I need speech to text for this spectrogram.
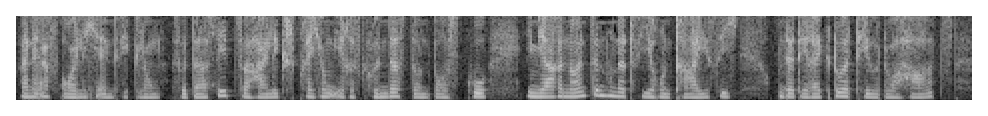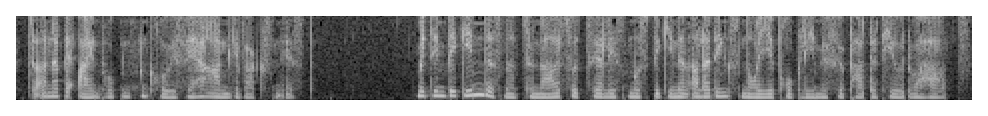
eine erfreuliche Entwicklung, so dass sie zur Heiligsprechung ihres Gründers Don Bosco im Jahre 1934 unter Direktor Theodor Harz zu einer beeindruckenden Größe herangewachsen ist. Mit dem Beginn des Nationalsozialismus beginnen allerdings neue Probleme für Pater Theodor Harz.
